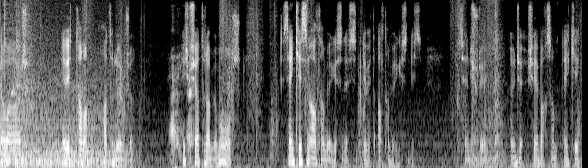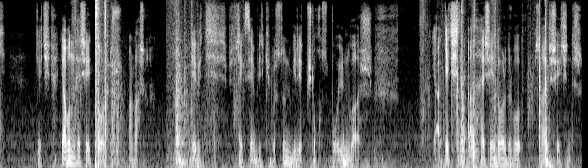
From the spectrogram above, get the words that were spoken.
de var. Evet tamam. Hatırlıyorum şu an. Hiçbir şey hatırlamıyorum ama olsun. Sen kesin Altan bölgesindesin. Evet Altan bölgesindesin. Seni şuraya. Önce şeye baksam erkek. Geç. Ya bunun her şeyi doğrudur. Allah aşkına. Evet. 81 kilosun 1.79 boyun var. Ya geç işte ya. Her şeyin doğrudur bu. Sadece şey içindir.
